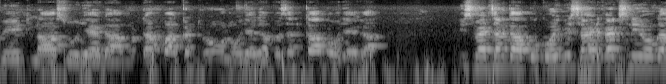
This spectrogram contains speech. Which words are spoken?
वेट लॉस हो जाएगा, मोटापा कंट्रोल हो जाएगा, वज़न कम हो जाएगा। इस मेडिसिन का आपको कोई भी साइड इफ़ेक्ट्स नहीं होगा।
